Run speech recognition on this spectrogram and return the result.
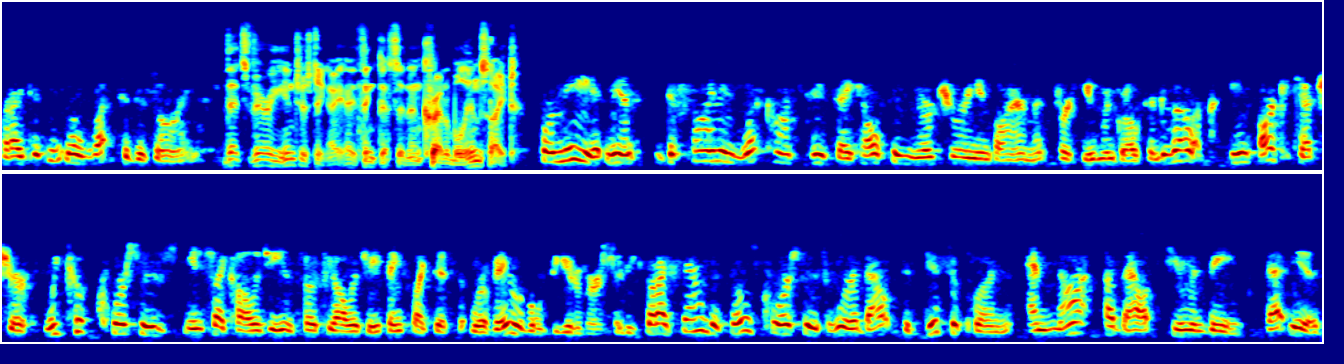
but I didn't know what to design. That's very interesting. I, I think that's an incredible insight. For me, it meant defining what constitutes a healthy, nurturing environment for human growth and development. In architecture, we took courses in psychology and sociology, things like this that were available at the university, but I found that those courses were about the discipline and not about human beings. That is,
